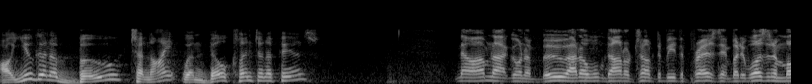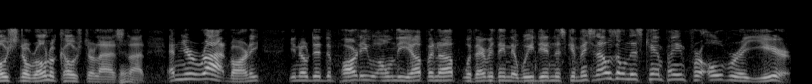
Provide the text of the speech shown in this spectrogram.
Are you going to boo tonight when Bill Clinton appears? No, I'm not going to boo. I don't want Donald Trump to be the president, but it was an emotional roller coaster last yeah. night. And you're right, Varney. You know, did the party on the up and up with everything that we did in this convention? I was on this campaign for over a year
